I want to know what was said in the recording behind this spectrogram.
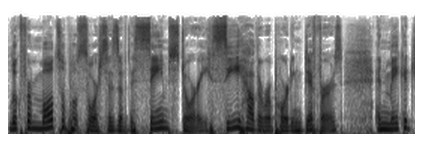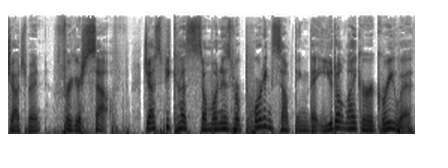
Look for multiple sources of the same story, see how the reporting differs, and make a judgment for yourself. Just because someone is reporting something that you don't like or agree with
